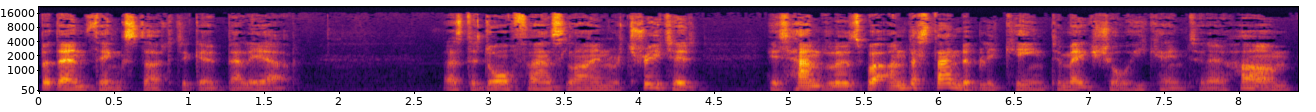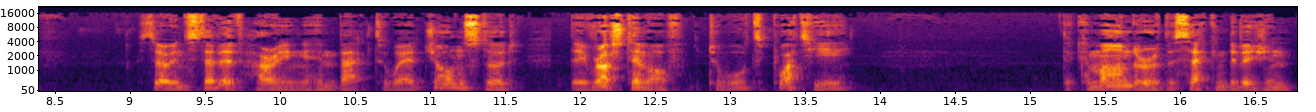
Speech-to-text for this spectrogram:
But then things started to go belly up. As the Dauphin's line retreated, his handlers were understandably keen to make sure he came to no harm, so instead of hurrying him back to where John stood, they rushed him off towards Poitiers. The commander of the second division,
